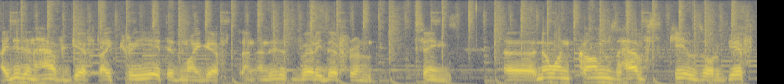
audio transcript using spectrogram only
I didn't have gift, I created my gift and, and this is very different things. Uh, no one comes have skills or gift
